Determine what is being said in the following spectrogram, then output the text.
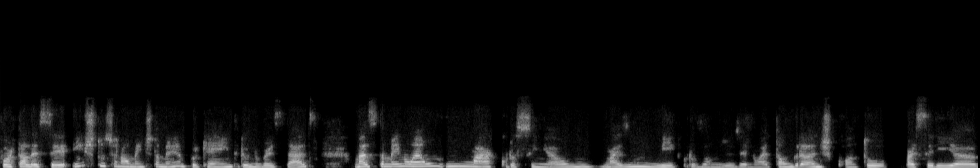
fortalecer institucionalmente também, porque é entre universidades, mas também não é um, um, macro, assim, é um, mais um micro, vamos dizer, não é tão grande quanto parceria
